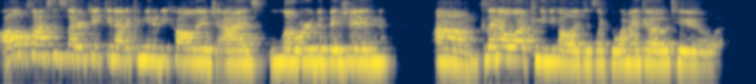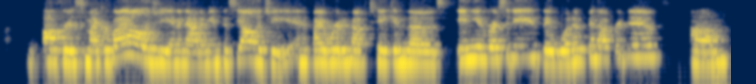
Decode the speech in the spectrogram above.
all classes that are taken at a community college as lower division? Because I know a lot of community colleges, like the one I go to, offers microbiology and anatomy and physiology. And if I were to have taken those in university, they would have been upper div. Um,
